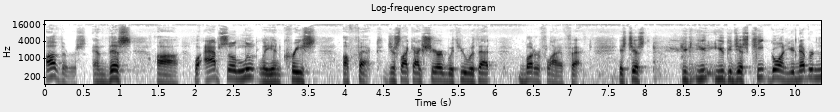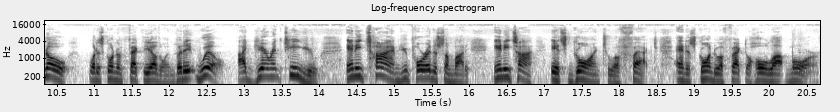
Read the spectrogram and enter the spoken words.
others, and this uh, will absolutely increase effect. Just like I shared with you with that butterfly effect. It's just you, you, you could just keep going. You never know what is going to affect the other one, but it will. I guarantee you. Anytime you pour into somebody, anytime it's going to affect, and it's going to affect a whole lot more.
